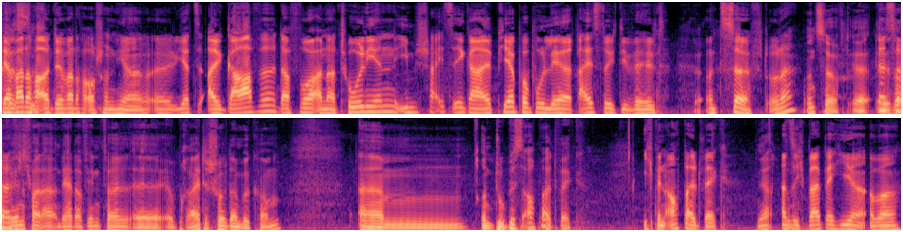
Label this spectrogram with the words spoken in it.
Der war doch, der war doch auch schon hier. Äh, jetzt Algarve, davor Anatolien, ihm scheißegal. Pierre Populär reist durch die Welt und surft, oder? Und surft. Er, der, ist surft. Auf jeden Fall, der hat auf jeden Fall äh, breite Schultern bekommen. Ähm, und du bist auch bald weg. Ich bin auch bald weg. Ja. Also ich bleib ja hier, aber.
